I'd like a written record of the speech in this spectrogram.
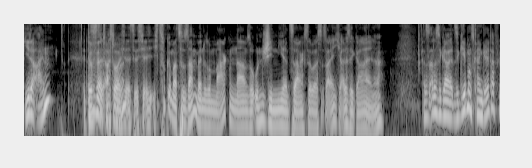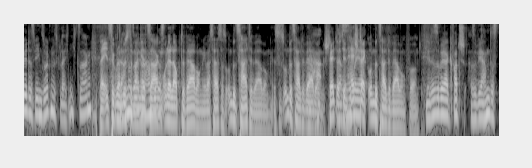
Jeder einen. Wir, achso, ich, ich, ich, ich zucke immer zusammen, wenn du so Markennamen so ungeniert sagst, aber es ist eigentlich alles egal, ne? Das ist alles egal. Sie geben uns kein Geld dafür, deswegen sollten wir es vielleicht nicht sagen. Bei Instagram müsste man Seite jetzt sagen, unerlaubte Werbung. Nee, was heißt das? Unbezahlte Werbung. Es ist unbezahlte Werbung. Stellt euch den Hashtag ja- unbezahlte Werbung vor. Nee, das ist aber ja Quatsch. Also wir haben das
